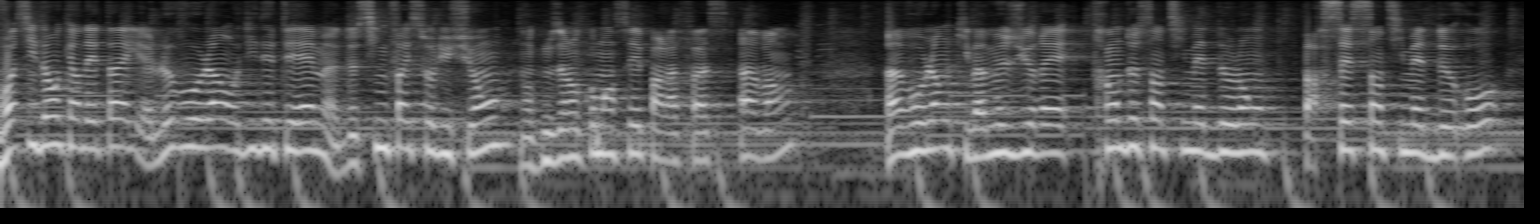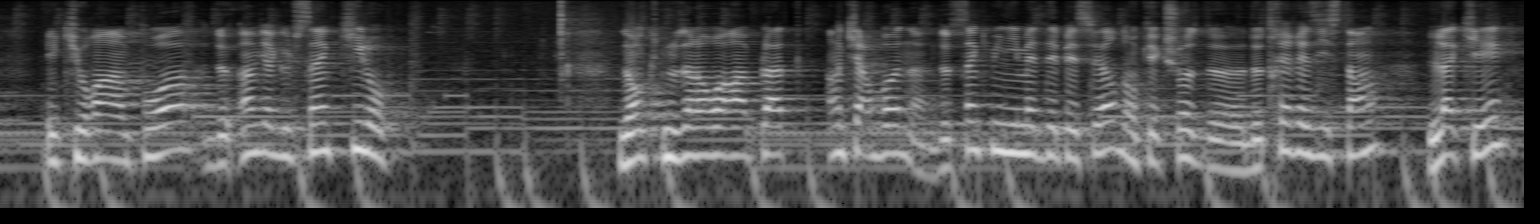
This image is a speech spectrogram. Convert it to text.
Voici donc en détail le volant Audi DTM de Simfy Solutions. Donc nous allons commencer par la face avant. Un volant qui va mesurer 32 cm de long par 16 cm de haut et qui aura un poids de 1,5 kg. Donc nous allons avoir un plat en carbone de 5 mm d'épaisseur, donc quelque chose de, de, très résistant, laqué,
